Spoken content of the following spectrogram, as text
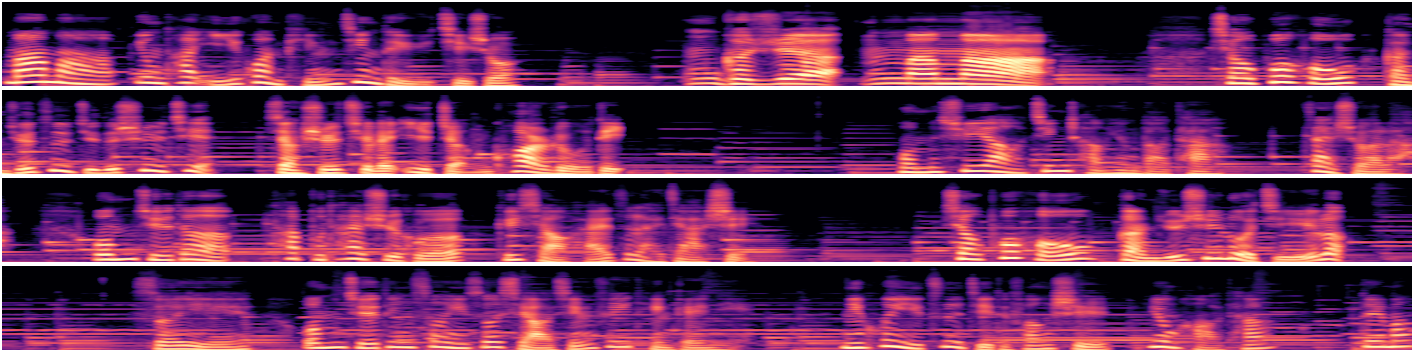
妈妈用她一贯平静的语气说：“嗯，可是妈妈……”小泼猴感觉自己的世界像失去了一整块陆地。我们需要经常用到它。再说了，我们觉得它不太适合给小孩子来驾驶。小泼猴感觉失落极了。所以我们决定送一艘小型飞艇给你，你会以自己的方式用好它，对吗？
